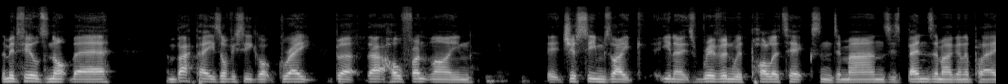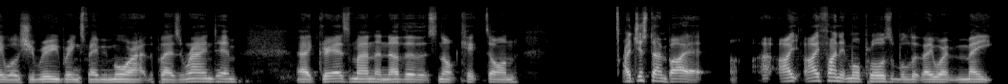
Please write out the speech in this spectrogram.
The midfield's not there. Mbappe's obviously got great, but that whole front line, it just seems like, you know, it's riven with politics and demands. Is Benzema going to play? Well, Giroud brings maybe more out of the players around him. Uh, Griezmann, another that's not kicked on. I just don't buy it. I, I find it more plausible that they won't make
